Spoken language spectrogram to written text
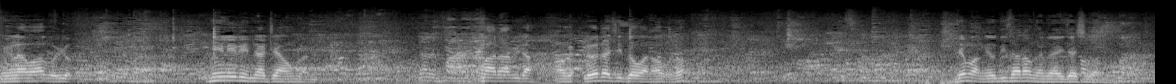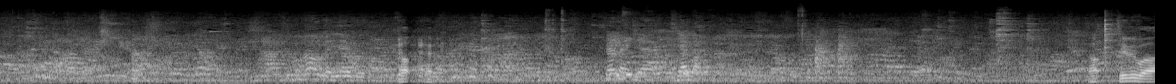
မင်္ဂလာပါကိုကြီးတို့နင်းလေးတွေများကြအောင်မလား မှားတာပြီလားဟုတ်ကဲ့လွယ်တက်ရှိပြောပါတော့ကိုနော်ဒီမှာငယ်သီးစားတော့ငံပြားကြီးချက်ရှိပါမယ်ဟုတ်လည်းရိုက်ပြီဟုတ်ကဲ့ရက်လိုက်ရရက်လာဟုတ်ကျေးဇူးပါမ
